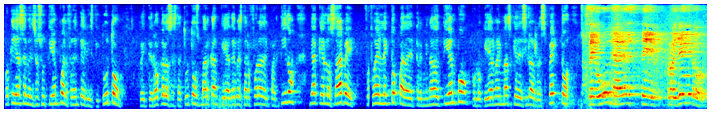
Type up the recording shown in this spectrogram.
porque ya se venció su tiempo al frente del instituto. Reiteró que los estatutos marcan que ya debe estar fuera del partido, ya que lo sabe, fue electo para determinado tiempo, por lo que ya no hay más que decir al respecto. Se une a este proyecto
